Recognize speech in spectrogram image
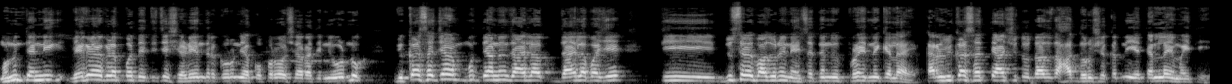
म्हणून त्यांनी वेगळ्या वेगळ्या पद्धतीचे षडयंत्र करून या कोपरगाव शहरातील निवडणूक विकासाच्या मुद्द्यानं जायला जायला पाहिजे. ती दुसऱ्या बाजूने न्यायचा त्यांनी प्रयत्न केला आहे. कारण विकासात ते तो दादाचा हात धरू शकत नाही हे त्यांनाही माहिती आहे.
